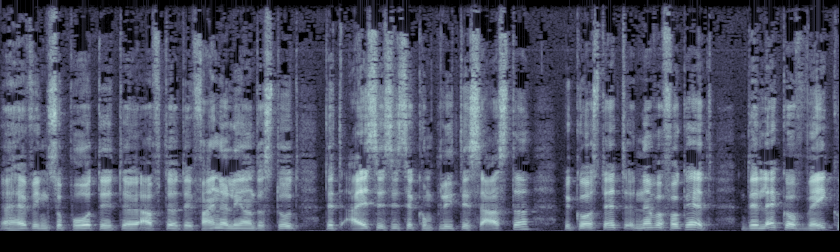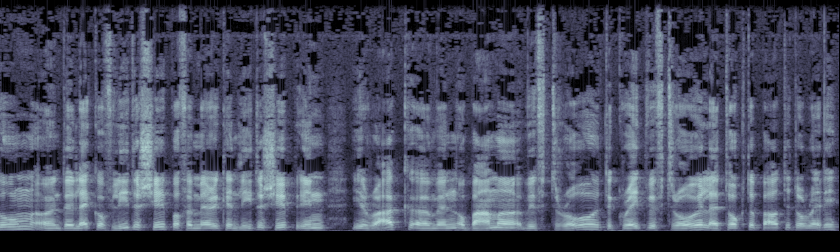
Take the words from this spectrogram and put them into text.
uh, having supported uh, after they finally understood that ISIS is a complete disaster. Because that, uh, never forget, the lack of vacuum and the lack of leadership, of American leadership in Iraq, uh, when Obama withdrew, the great withdrawal, I talked about it already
